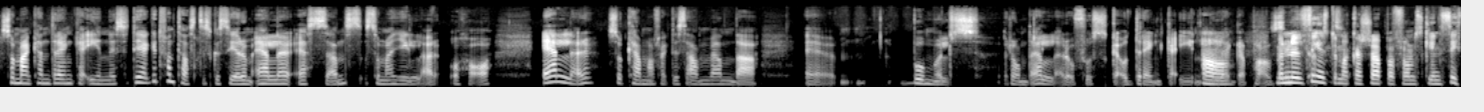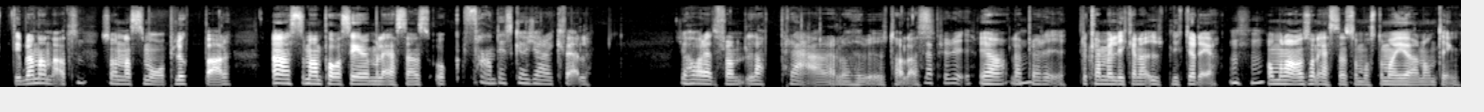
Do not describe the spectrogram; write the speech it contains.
Som man kan dränka in i sitt eget fantastiska serum eller essence som man gillar att ha. Eller så kan man faktiskt använda eh, bomullsrondeller och fuska och dränka in och Ja. lägga på ansiktet. Men nu finns det man kan köpa från Skin City bland annat. Sådana små pluppar. Öser man på serum eller essence och fan det ska jag göra ikväll. Jag har ett från La Prairie eller hur det uttalas. La Prairie. Ja, La Prairie. Då kan man lika gärna utnyttja det. Om man har en sån essence så måste man göra någonting.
